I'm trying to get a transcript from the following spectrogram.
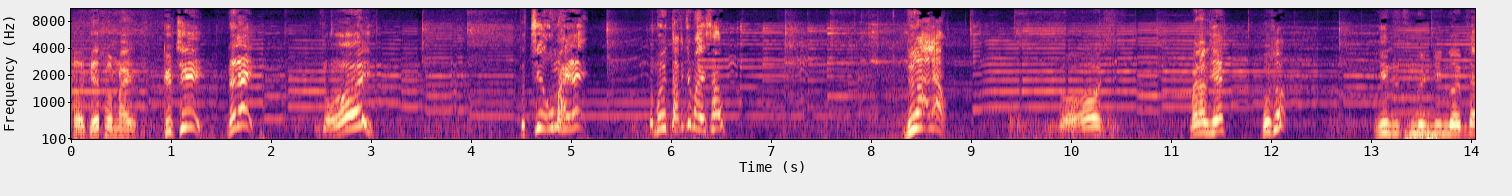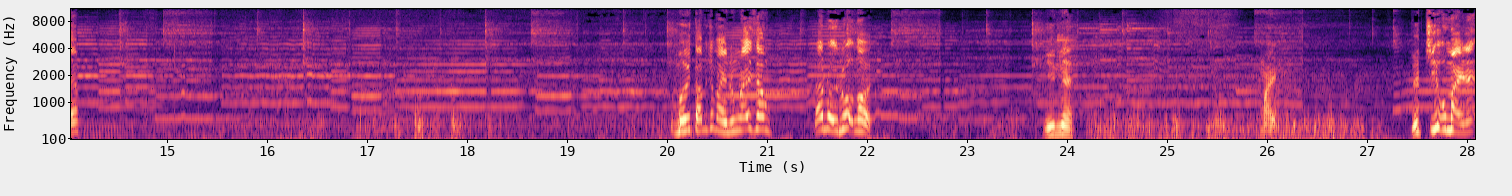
Thời tiết hôm nay Kim Chi, đến đây! Rồi Tôi chịu mày đấy! Tôi mới tắm cho mày xong! Đứng lại nào! Rồi Mày làm gì? Ngồi xuống! Nhìn, nhìn, nhìn người xem. Mới tắm cho mày lúc nãy xong, Đã nội ruộng rồi. Nhìn này. Mày. Đứa chịu mày đấy.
